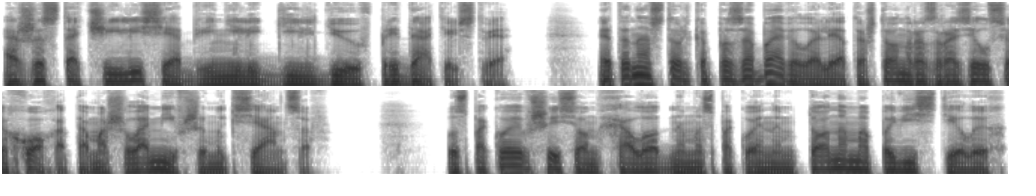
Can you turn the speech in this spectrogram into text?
ожесточились и обвинили гильдию в предательстве. Это настолько позабавило Лето, что он разразился хохотом, ошеломившим иксианцев. Успокоившись, он холодным и спокойным тоном оповестил их,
